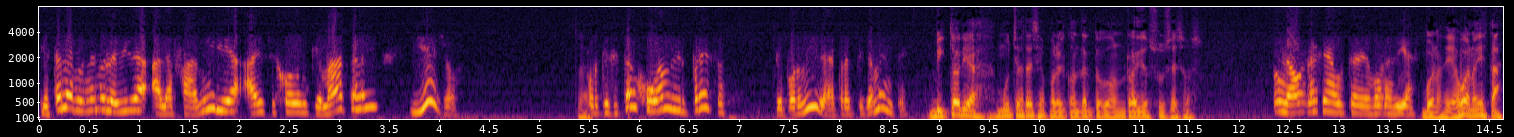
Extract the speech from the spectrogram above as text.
Le están arruinando la vida a la familia, a ese joven que matan y ellos Claro. porque se están jugando a ir presos de por vida prácticamente. Victoria, muchas gracias por el contacto con Radio Sucesos. No, gracias a ustedes, buenos días. Buenos días. Bueno, ahí está.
